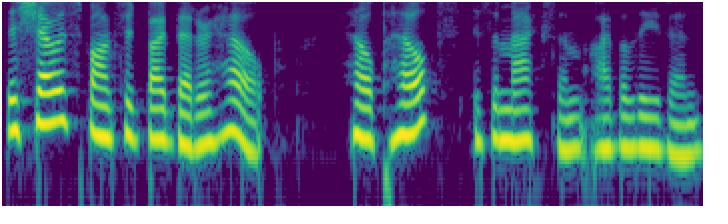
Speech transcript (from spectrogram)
The show is sponsored by BetterHelp. Help helps is a maxim I believe in.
